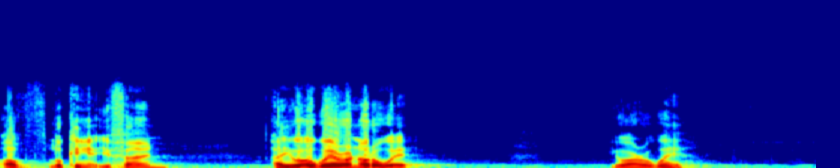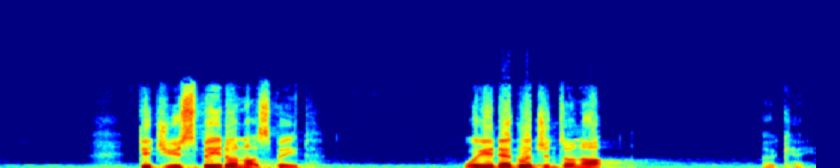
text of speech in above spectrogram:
of looking at your phone. Are you aware or not aware? You are aware. Did you speed or not speed? Were you negligent or not? Okay.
